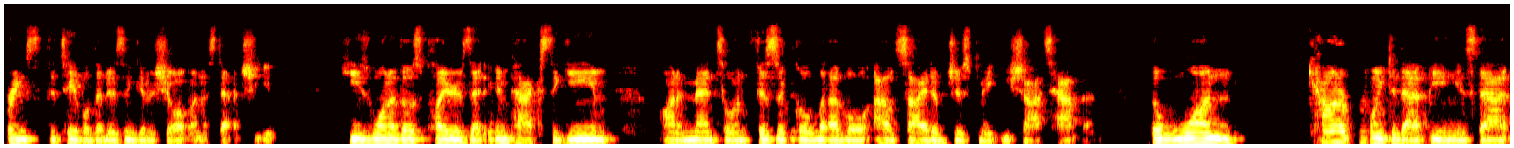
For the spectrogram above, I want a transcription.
brings to the table that isn't going to show up on a stat sheet. He's one of those players that impacts the game on a mental and physical level outside of just making shots happen. The one counterpoint to that being is that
